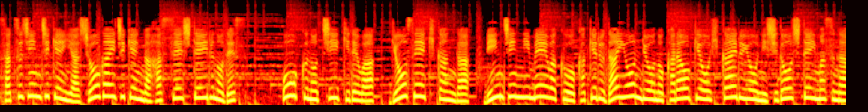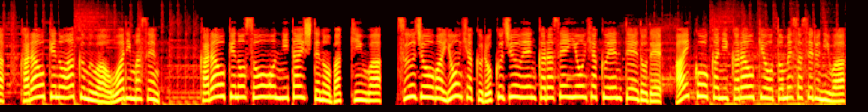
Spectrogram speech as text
殺人事件や傷害事件が発生しているのです。多くの地域では行政機関が隣人に迷惑をかける大音量のカラオケを控えるように指導していますが、カラオケの悪夢は終わりません。カラオケの騒音に対しての罰金は、通常は460円から1400円程度で、愛好家にカラオケを止めさせるには、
